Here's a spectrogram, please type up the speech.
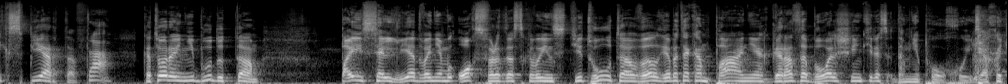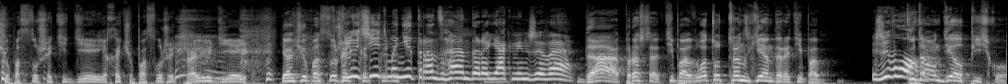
экспертов, Та. которые не будут там по исследованиям Оксфордовского института в ЛГБТ-компаниях гораздо больше интереса. Да мне похуй, я хочу послушать идею, я хочу послушать про людей, я хочу послушать... как- Включіть мені трансгендера, як він живе. Да, просто, типа, вот тут трансгендеры, типа, Живого. куда он дел письку?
